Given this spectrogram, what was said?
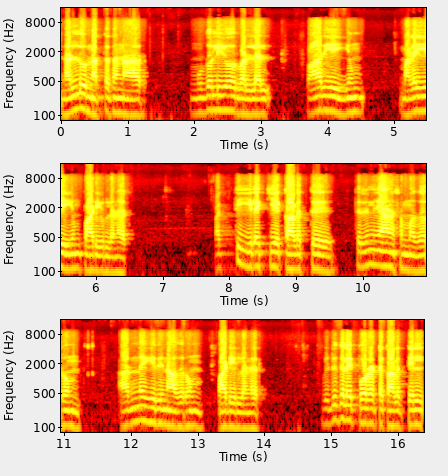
நல்லூர் நத்ததனார் முதலியோர் வள்ளல் பாரியையும் மலையையும் பாடியுள்ளனர். பக்தி இலக்கிய காலத்து திருஞான சம்மதரும் அருணகிரிநாதரும் பாடியுள்ளனர். விடுதலை போராட்ட காலத்தில்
